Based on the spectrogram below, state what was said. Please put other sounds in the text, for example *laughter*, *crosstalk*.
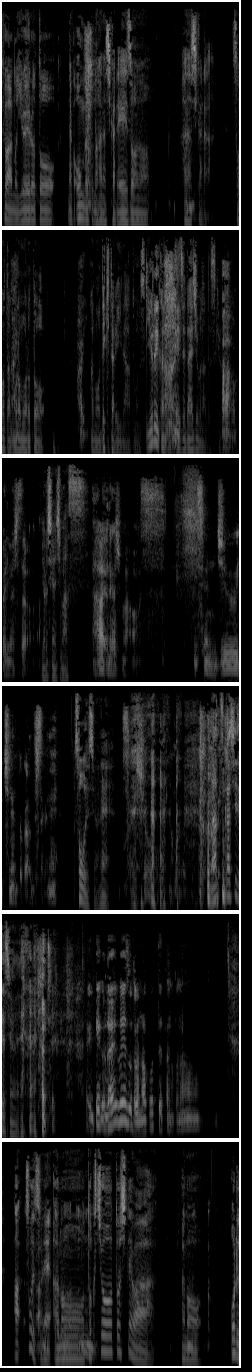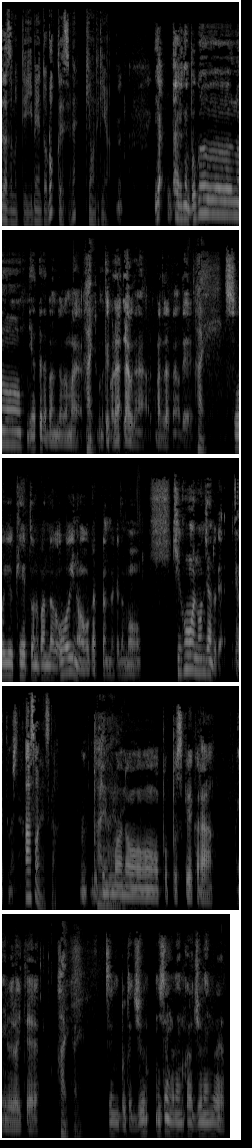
今日はあの、いろいろと、なんか音楽の話から映像の話から、その他もろもろと、はい。あの、できたらいいなと思うんですけど、ゆるい感じで全然大丈夫なんですけれども、あ、わかりました。よろしくお願いします。はい、お願いします。2011年とかでしたかね。そうですよね。最初。懐かしいですよね。結構ライブ映像とか残ってたのかなあ、そうですよね。ああのーうん特徴としては、あの、オルガズムっていうイベント、ロックですよね、基本的には。いや、あれね、僕のやってたバンドが、まあ、はい結構ララウドなバンドだったので、はい。そういう系統のバンドが多いのは多かったんだけども、基本はノンジャンルでやってました。あ、そうなんですか。うん、ブッキングもあの、ポップス系からいろいろいて、はい、はい。全部で10 2004年から10年ぐらいや、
